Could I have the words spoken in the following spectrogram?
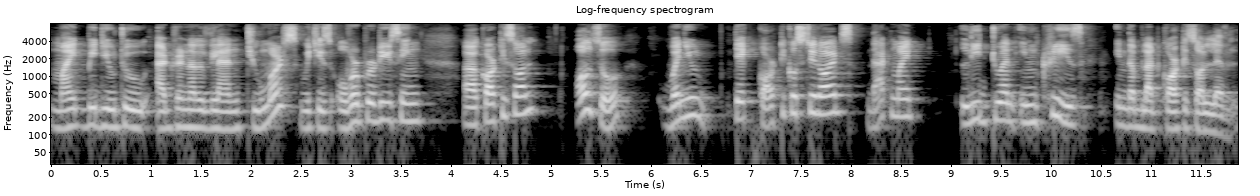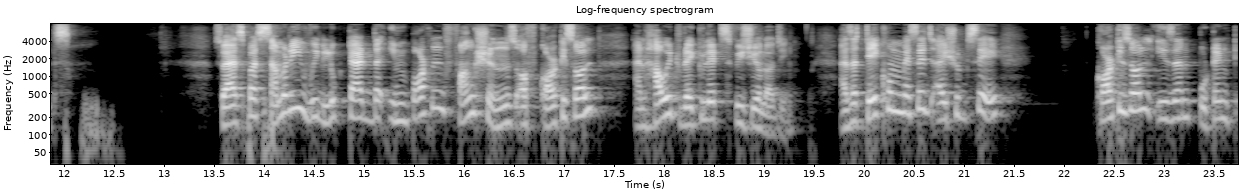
might be due to adrenal gland tumors, which is overproducing uh, cortisol. Also, when you take corticosteroids, that might lead to an increase in the blood cortisol levels. So as per summary, we looked at the important functions of cortisol and how it regulates physiology. As a take home message, I should say Cortisol is an potent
